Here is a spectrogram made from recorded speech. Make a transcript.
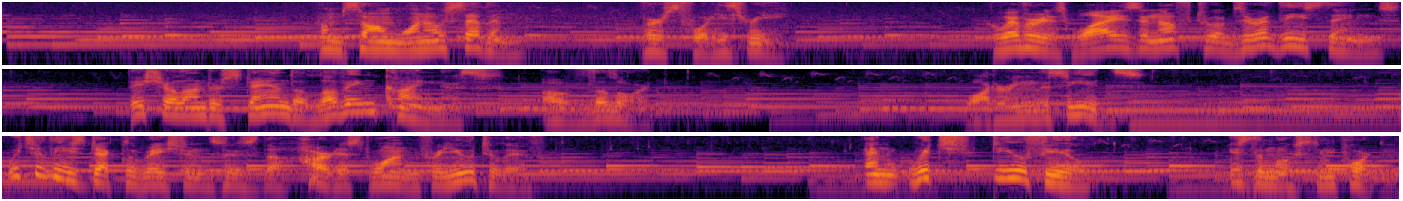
From Psalm 107, verse 43. Whoever is wise enough to observe these things, they shall understand the loving kindness of the Lord. Watering the seeds. Which of these declarations is the hardest one for you to live? And which do you feel is the most important?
